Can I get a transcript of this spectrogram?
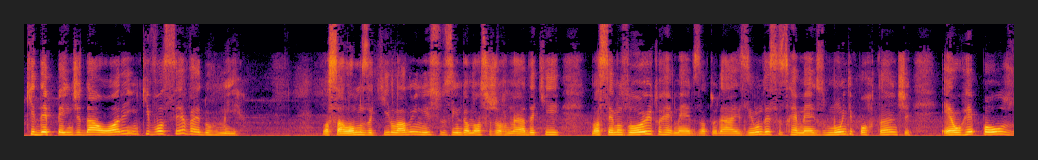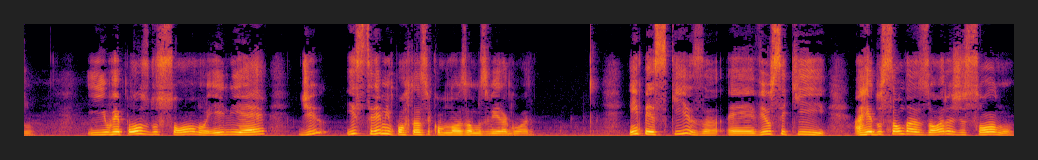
que depende da hora em que você vai dormir. Nós falamos aqui lá no iníciozinho da nossa jornada que nós temos oito remédios naturais e um desses remédios muito importante é o repouso. E o repouso do sono, ele é de extrema importância, como nós vamos ver agora. Em pesquisa, é, viu-se que a redução das horas de sono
